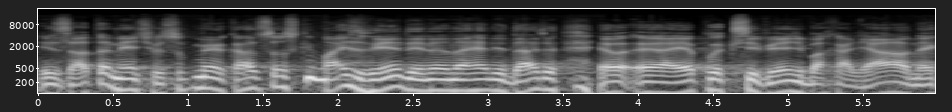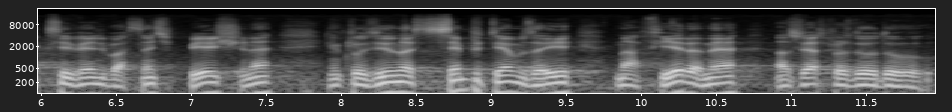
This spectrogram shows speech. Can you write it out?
Exatamente, os supermercados são os que mais vendem, né? Na realidade, é, é, a época que se vende bacalhau, né? Que se vende bastante peixe, né? Inclusive, nós sempre temos aí na feira, né? Nas vésperas do, do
